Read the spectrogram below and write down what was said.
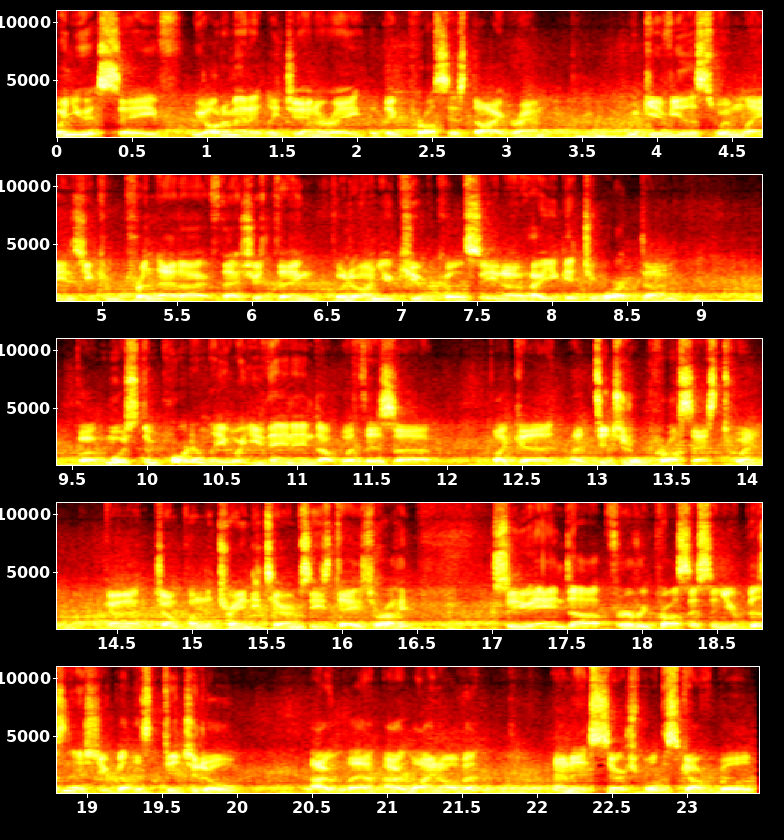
When you hit save, we automatically generate the big process diagram. We give you the swim lanes. You can print that out if that's your thing, put it on your cubicle so you know how you get your work done. But most importantly, what you then end up with is a like a, a digital process twin. Going to jump on the trendy terms these days, right? So you end up for every process in your business, you've got this digital outline, outline of it, and it's searchable, discoverable.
